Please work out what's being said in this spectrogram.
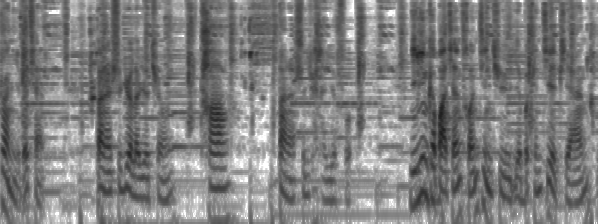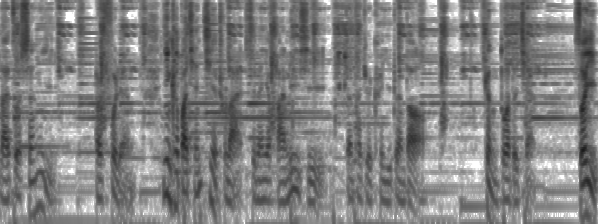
赚你的钱，当然是越来越穷，他当然是越来越富。你宁可把钱存进去，也不肯借钱来做生意，而富人宁可把钱借出来，虽然要还利息，但他却可以赚到更多的钱。所以，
